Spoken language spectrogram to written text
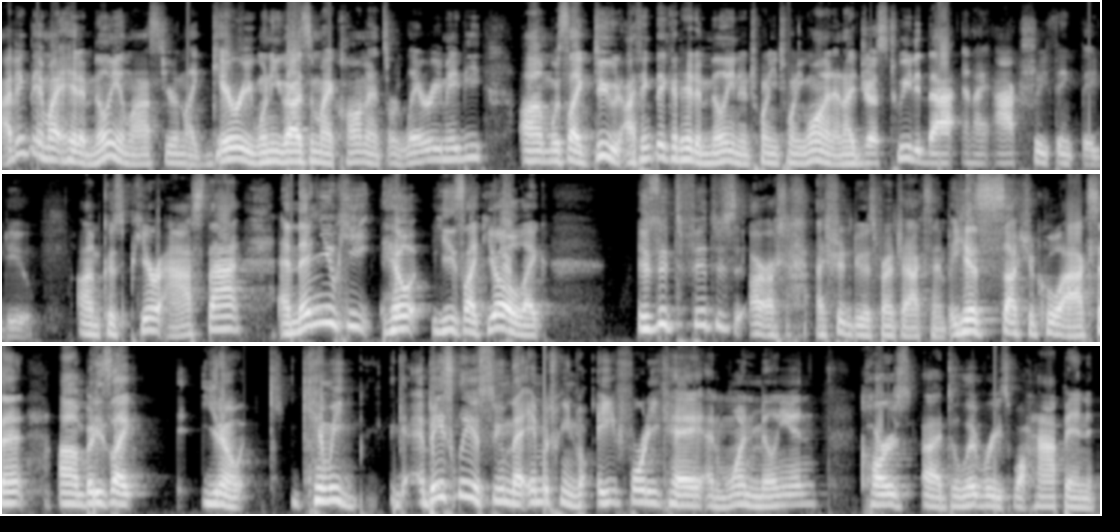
I think they might hit a million last year. And like Gary, one of you guys in my comments, or Larry maybe, um, was like, dude, I think they could hit a million in 2021. And I just tweeted that, and I actually think they do. Um, because Pierre asked that, and then you he he's like, yo, like, is it fit? Or I shouldn't do his French accent, but he has such a cool accent. Um, but he's like, you know, can we basically assume that in between 840k and 1 million cars uh, deliveries will happen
